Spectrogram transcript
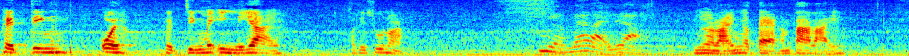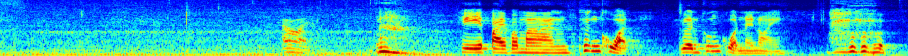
เผ็ดจริง โอ้ย เผ็ดจริงไม่อิงนิยาย ขอทิชชู่หน่อย เหงื่อแม่ไหลเลยอะ เหงื่อไหลเหงื่อแตกน้ำตาไหล อร่อย เทไปประมาณครึ่งขวด เกินครึ่งขวดหน่อยๆ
